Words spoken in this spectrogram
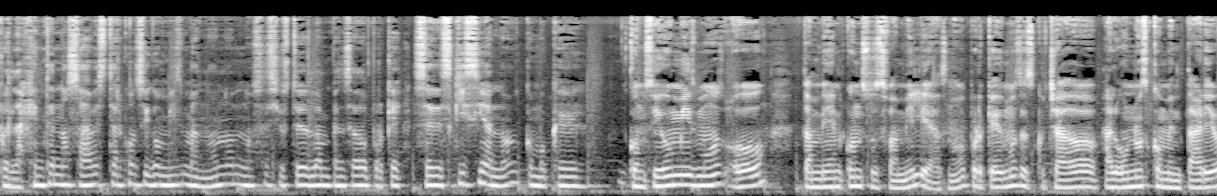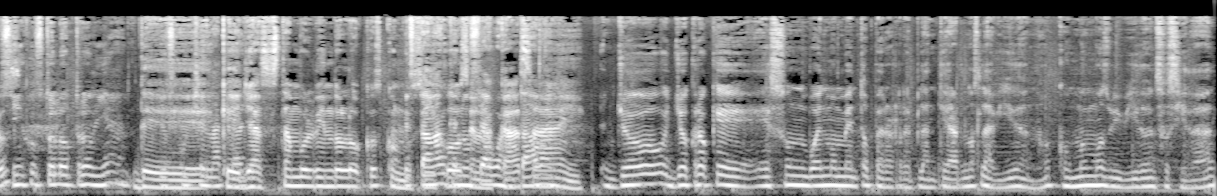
pues la gente no sabe estar consigo misma, ¿no? No, no sé si ustedes lo han pensado porque se desquician, ¿no? Como que consigo mismos o también con sus familias, ¿no? Porque hemos escuchado algunos comentarios Sí, justo el otro día. de que calle. ya se están volviendo locos con los Estaban que hijos no en la aguantaban. casa y Yo, yo creo que es un buen momento para replantearnos la vida, ¿no? Cómo hemos vivido en sociedad,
